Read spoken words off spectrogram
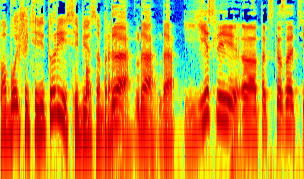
Побольше территории себе забрать? Да, да, да. Если, э, так сказать,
